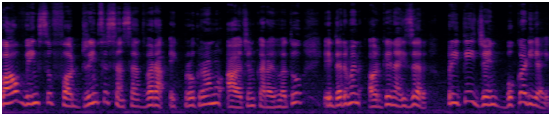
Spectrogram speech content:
વાવ વિંગ્સ ફોર ડ્રીમ્સ સંસ્થા દ્વારા એક પ્રોગ્રામનું આયોજન કરાયું હતું. એ દરમિયાન ઓર્ગેનાઇઝર પ્રીતિ જૈન બોકડિયાએ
